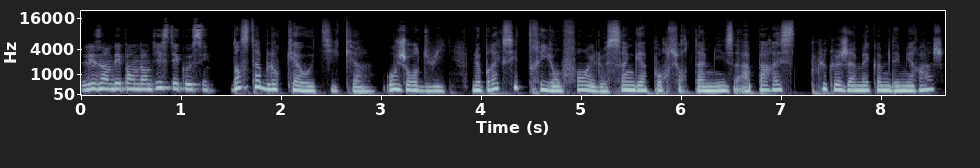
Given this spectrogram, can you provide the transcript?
les indépendantistes écossais. Dans ce tableau chaotique, aujourd'hui, le Brexit triomphant et le Singapour sur Tamise apparaissent plus que jamais comme des mirages?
